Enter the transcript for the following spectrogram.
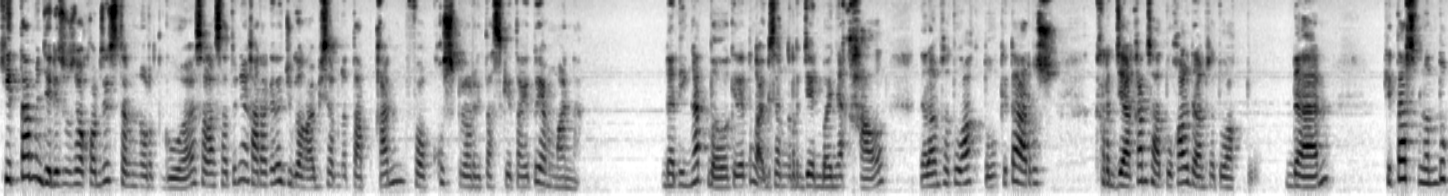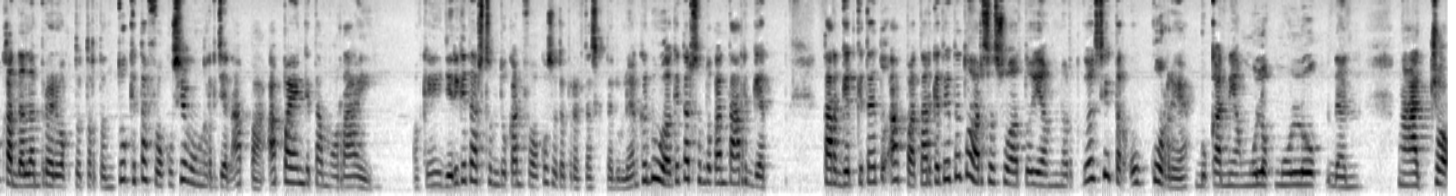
kita menjadi sosok konsisten menurut gue, salah satunya karena kita juga nggak bisa menetapkan fokus prioritas kita itu yang mana. Dan ingat bahwa kita itu nggak bisa ngerjain banyak hal dalam satu waktu, kita harus kerjakan satu hal dalam satu waktu. Dan kita harus menentukan dalam periode waktu tertentu kita fokusnya mau ngerjain apa, apa yang kita mau raih. Oke, okay? jadi kita harus tentukan fokus atau prioritas kita dulu. Yang kedua, kita harus tentukan target. Target kita itu apa? Target kita itu harus sesuatu yang menurut gue sih terukur ya, bukan yang muluk-muluk dan ngaco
